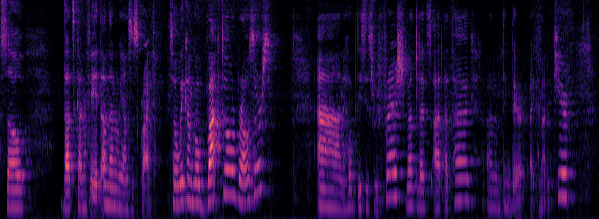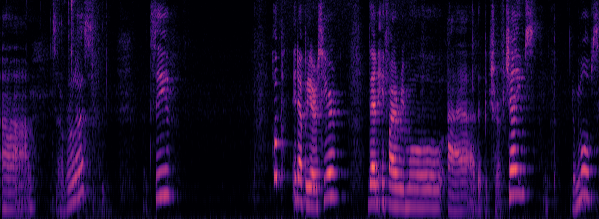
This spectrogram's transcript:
So that's kind of it. And then we unsubscribe. So we can go back to our browsers and I hope this is refreshed, but let's add a tag. I don't think there, I can add it here. Um, serverless, let's see it appears here. Then if I remove uh, the picture of James, it removes.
